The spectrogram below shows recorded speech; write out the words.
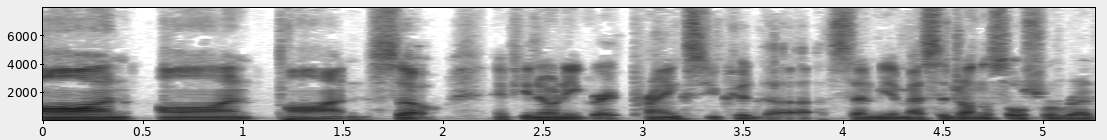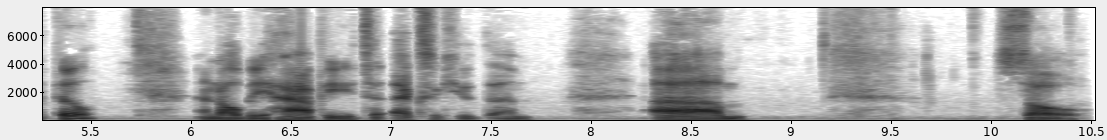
on, on, on. So if you know any great pranks, you could uh, send me a message on the social red pill, and I'll be happy to execute them. Um, so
